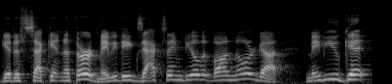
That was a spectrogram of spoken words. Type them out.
get a second and a third. Maybe the exact same deal that Von Miller got. Maybe you get.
